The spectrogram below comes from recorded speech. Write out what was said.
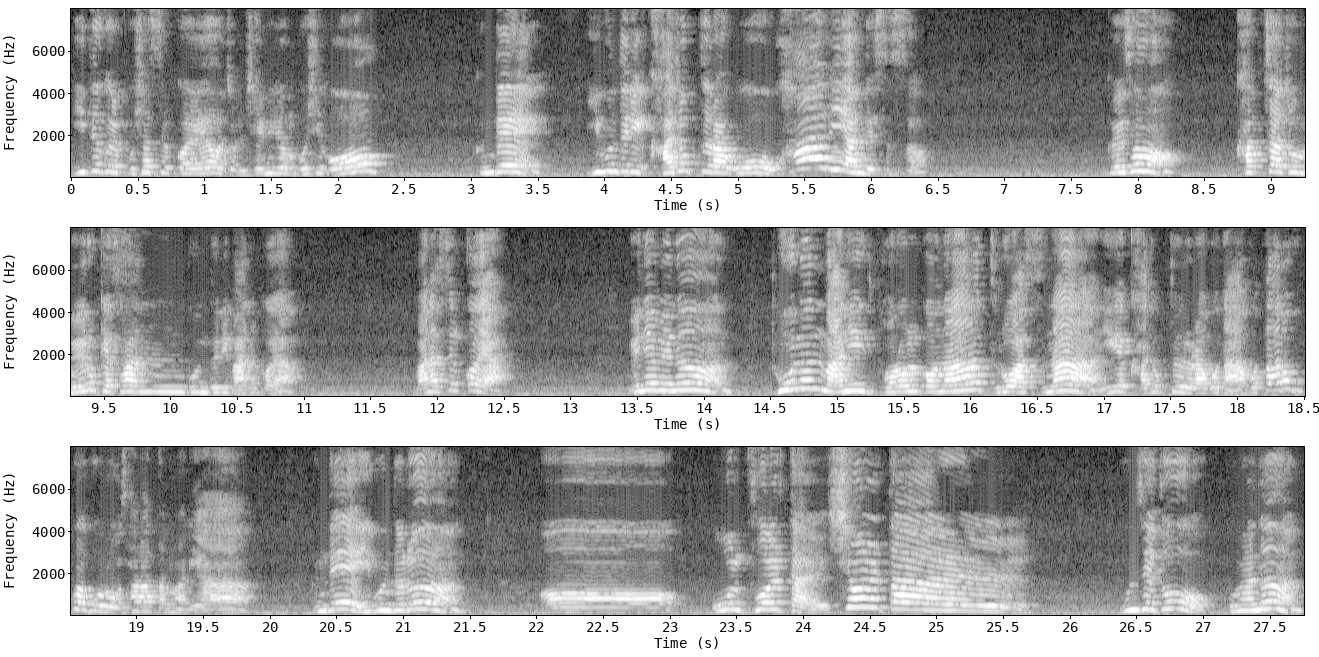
이득을 보셨을 거예요. 좀 재미 좀 보시고. 근데 이분들이 가족들하고 화합이 안 됐었어. 그래서 각자 좀 외롭게 산 분들이 많을 거야. 많았을 거야. 왜냐면은 돈은 많이 벌거나 들어왔으나 이게 가족들하고 나하고 따로 국밥으로 살았단 말이야. 근데 이분들은 어, 올 9월달, 10월달 운세도 보면은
